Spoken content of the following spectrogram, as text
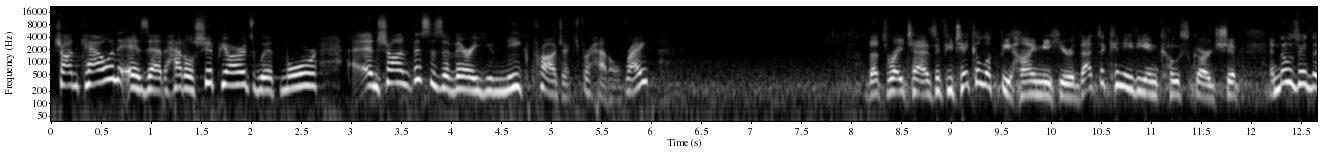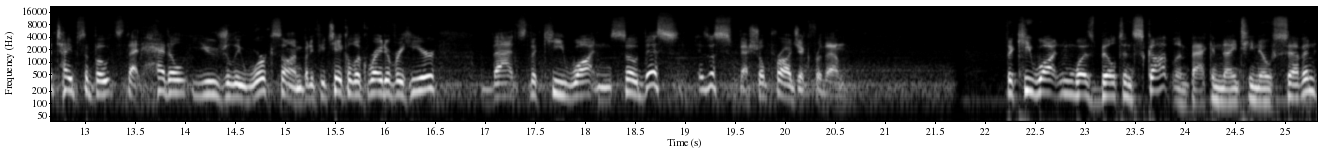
Sean Cowan is at Heddle Shipyards with more. And Sean, this is a very unique project for Heddle, right? That's right, Taz. If you take a look behind me here, that's a Canadian Coast Guard ship, and those are the types of boats that Heddle usually works on. But if you take a look right over here, that's the Keewatin. So this is a special project for them. The Keewatin was built in Scotland back in 1907,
